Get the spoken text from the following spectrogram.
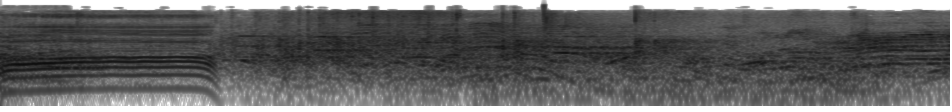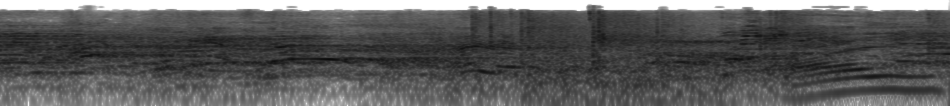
Ja! Nej.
